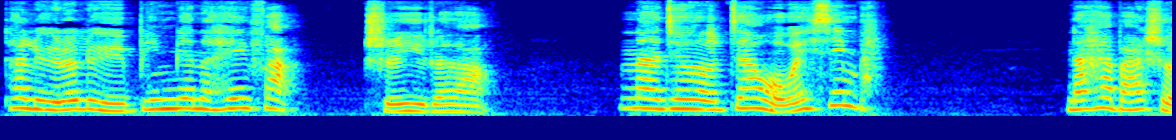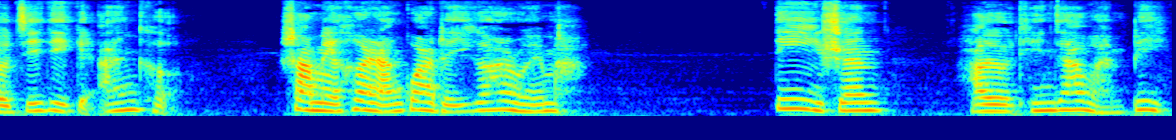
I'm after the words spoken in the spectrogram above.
他捋了捋鬓边的黑发，迟疑着道：“那就加我微信吧。”男孩把手机递给安可，上面赫然挂着一个二维码。滴一声，好友添加完毕，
